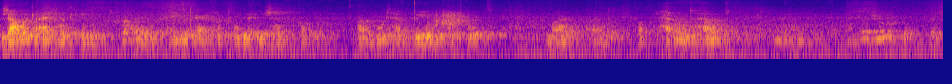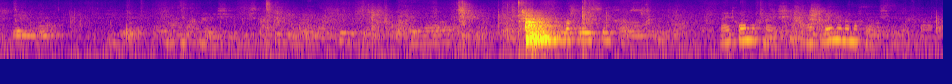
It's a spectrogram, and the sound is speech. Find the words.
zou ik eigenlijk in een hele erge problemen zijn gekomen. I would have been, dat klopt, maar eh, dat hadn't helped. Nee, gewoon magnesium. Hij heeft alleen maar naar magnesium gevraagd.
